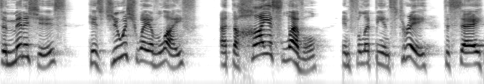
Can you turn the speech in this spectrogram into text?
diminishes his Jewish way of life at the highest level in Philippians 3 to say,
